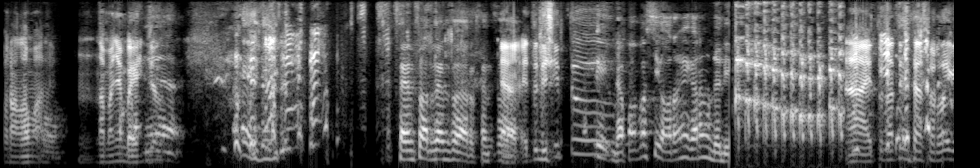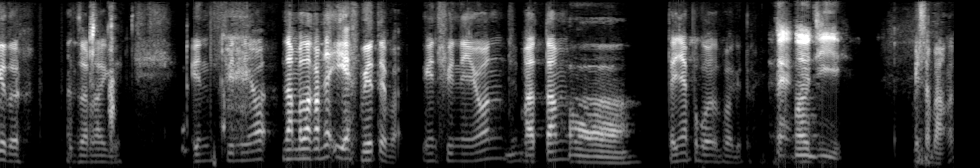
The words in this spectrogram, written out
Orang lama. Oh. Hmm, Namanya Mbak Angel. Eh, sensor sensor sensor. Ya, itu di situ. Tapi nggak apa-apa sih orangnya sekarang udah di. Nah, itu nanti sensor lagi tuh. Sensor lagi. Infineon, nama lengkapnya IFBT, Pak. Infineon Batam, Oh, T-nya apa gue lupa gitu. Teknologi. Bisa banget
